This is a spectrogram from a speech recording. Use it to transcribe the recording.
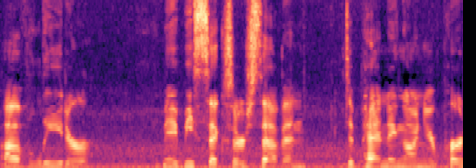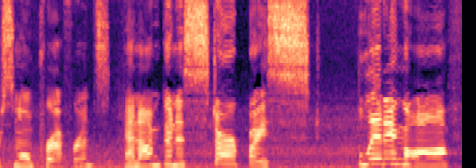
of leader, maybe six or seven, depending on your personal preference. And I'm gonna start by splitting off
